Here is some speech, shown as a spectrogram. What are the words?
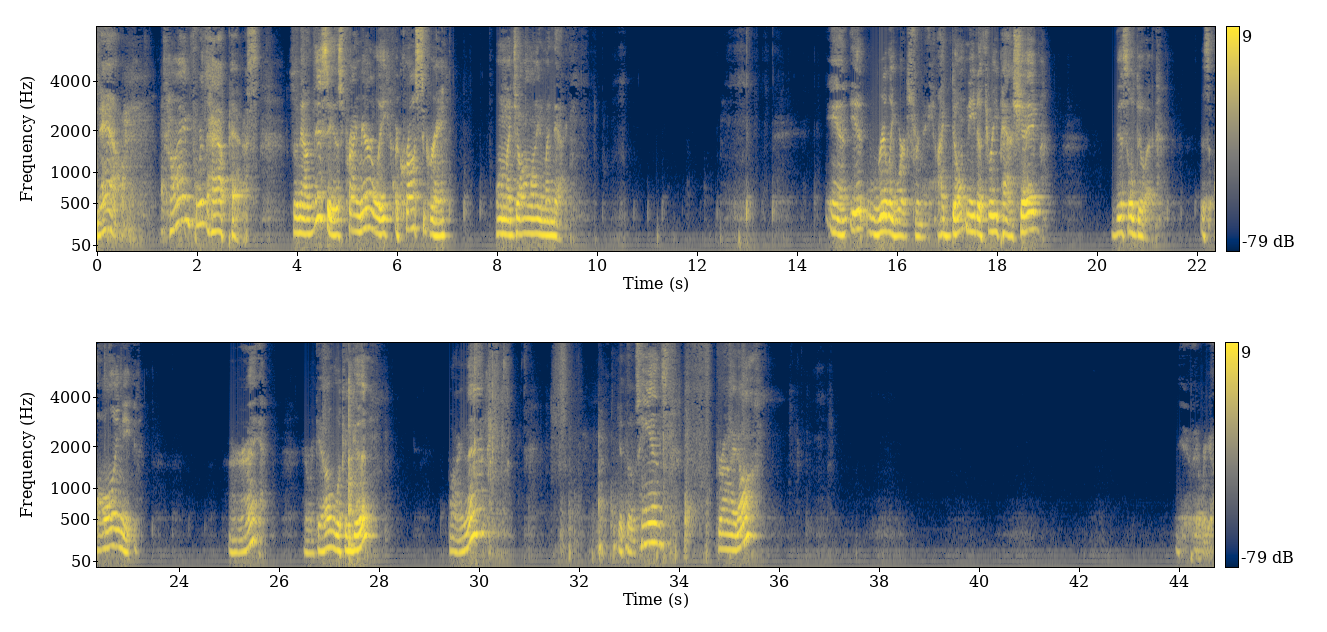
Now, time for the half pass. So now this is primarily across the grain on my jawline and my neck. And it really works for me. I don't need a three-pass shave. This will do it. That's all I need. All right. There we go. Looking good. Find that. Get those hands dried off. Yeah, there we go.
